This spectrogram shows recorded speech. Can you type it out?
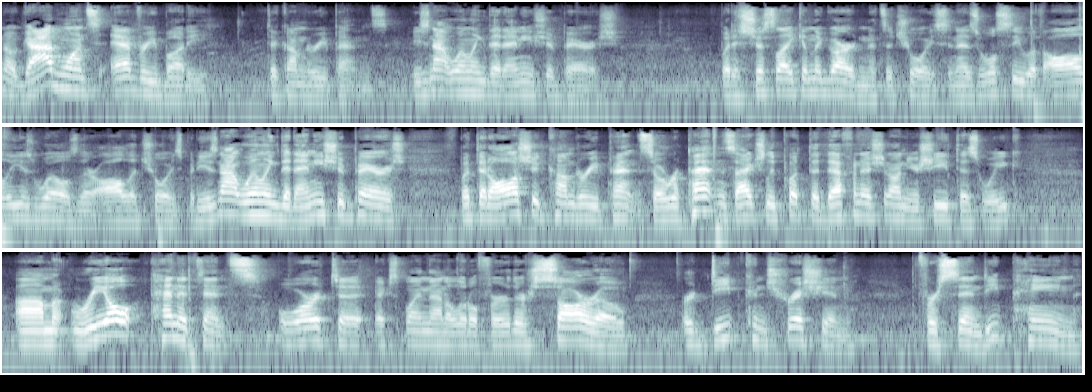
No, God wants everybody to come to repentance. He's not willing that any should perish. But it's just like in the garden, it's a choice. And as we'll see with all these wills, they're all a choice. But he's not willing that any should perish, but that all should come to repentance. So, repentance, I actually put the definition on your sheet this week. Um, real penitence, or to explain that a little further, sorrow or deep contrition for sin, deep pain.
